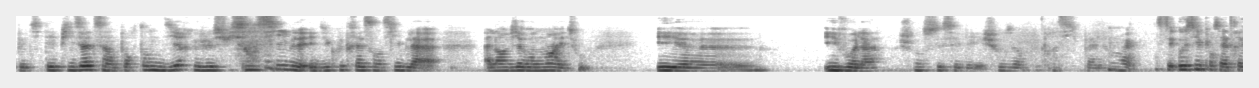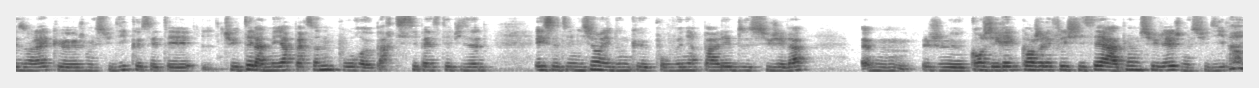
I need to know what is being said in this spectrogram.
petit épisode, c'est important de dire que je suis sensible et du coup très sensible à, l'environnement et tout. Et voilà, je pense que c'est les choses un peu principales. Ouais. C'est aussi pour cette raison-là que je me suis dit que c'était, tu étais la meilleure personne pour euh, participer à cet épisode et cette émission et donc euh, pour venir parler de ce sujet-là. euh, je, quand, quand je réfléchissais à plein de sujets, je me suis dit Oh,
